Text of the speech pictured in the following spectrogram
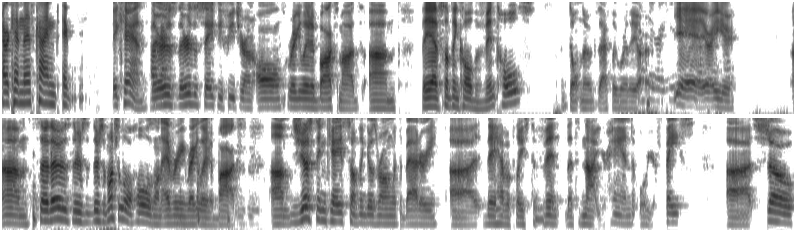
Or can this kind eh, It can. There's there's a safety feature on all regulated box mods. Um, they have something called vent holes. I don't know exactly where they are. Yeah, right here. Um, so those there's there's a bunch of little holes on every regulated box. Um, just in case something goes wrong with the battery, uh, they have a place to vent that's not your hand or your face. Uh, so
